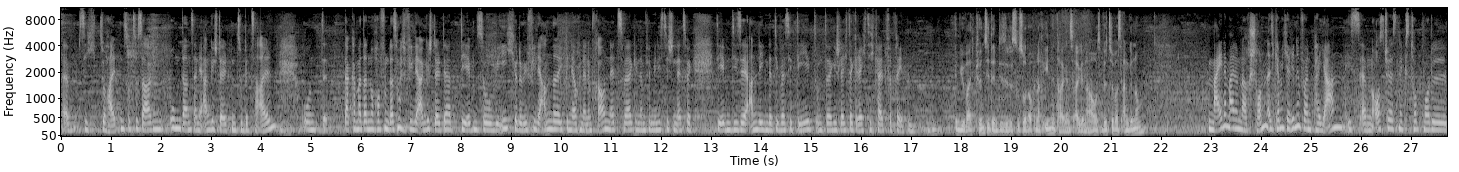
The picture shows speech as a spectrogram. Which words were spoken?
äh, sich zu halten sozusagen, um dann seine Angestellten zu bezahlen. Und da kann man dann nur hoffen, dass man viele Angestellte hat, die eben so wie ich oder wie viele andere, ich bin ja auch in einem Frauennetzwerk, in einem feministischen Netzwerk, die eben diese Anliegen der Diversität und der Geschlechtergerechtigkeit vertreten. Inwieweit können Sie denn diese Diskussion auch nach innen tragen ins eigene Haus? Wird sowas angenommen? Meiner Meinung nach schon. Also ich kann mich erinnern, vor ein paar Jahren ist ähm, Austria's Next Top Model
